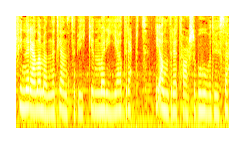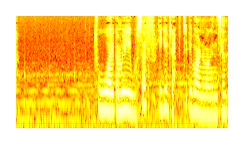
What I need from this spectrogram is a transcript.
finner en av mennene tjenestepiken Maria drept i andre etasje på hovedhuset. To år gamle Josef ligger drept i barnevognen sin.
